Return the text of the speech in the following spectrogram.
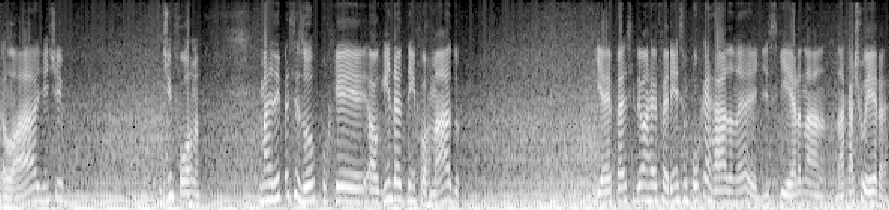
Lá a gente, gente informa. Mas nem precisou, porque alguém deve ter informado e aí parece que deu uma referência um pouco errada, né? Ele disse que era na, na cachoeira.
